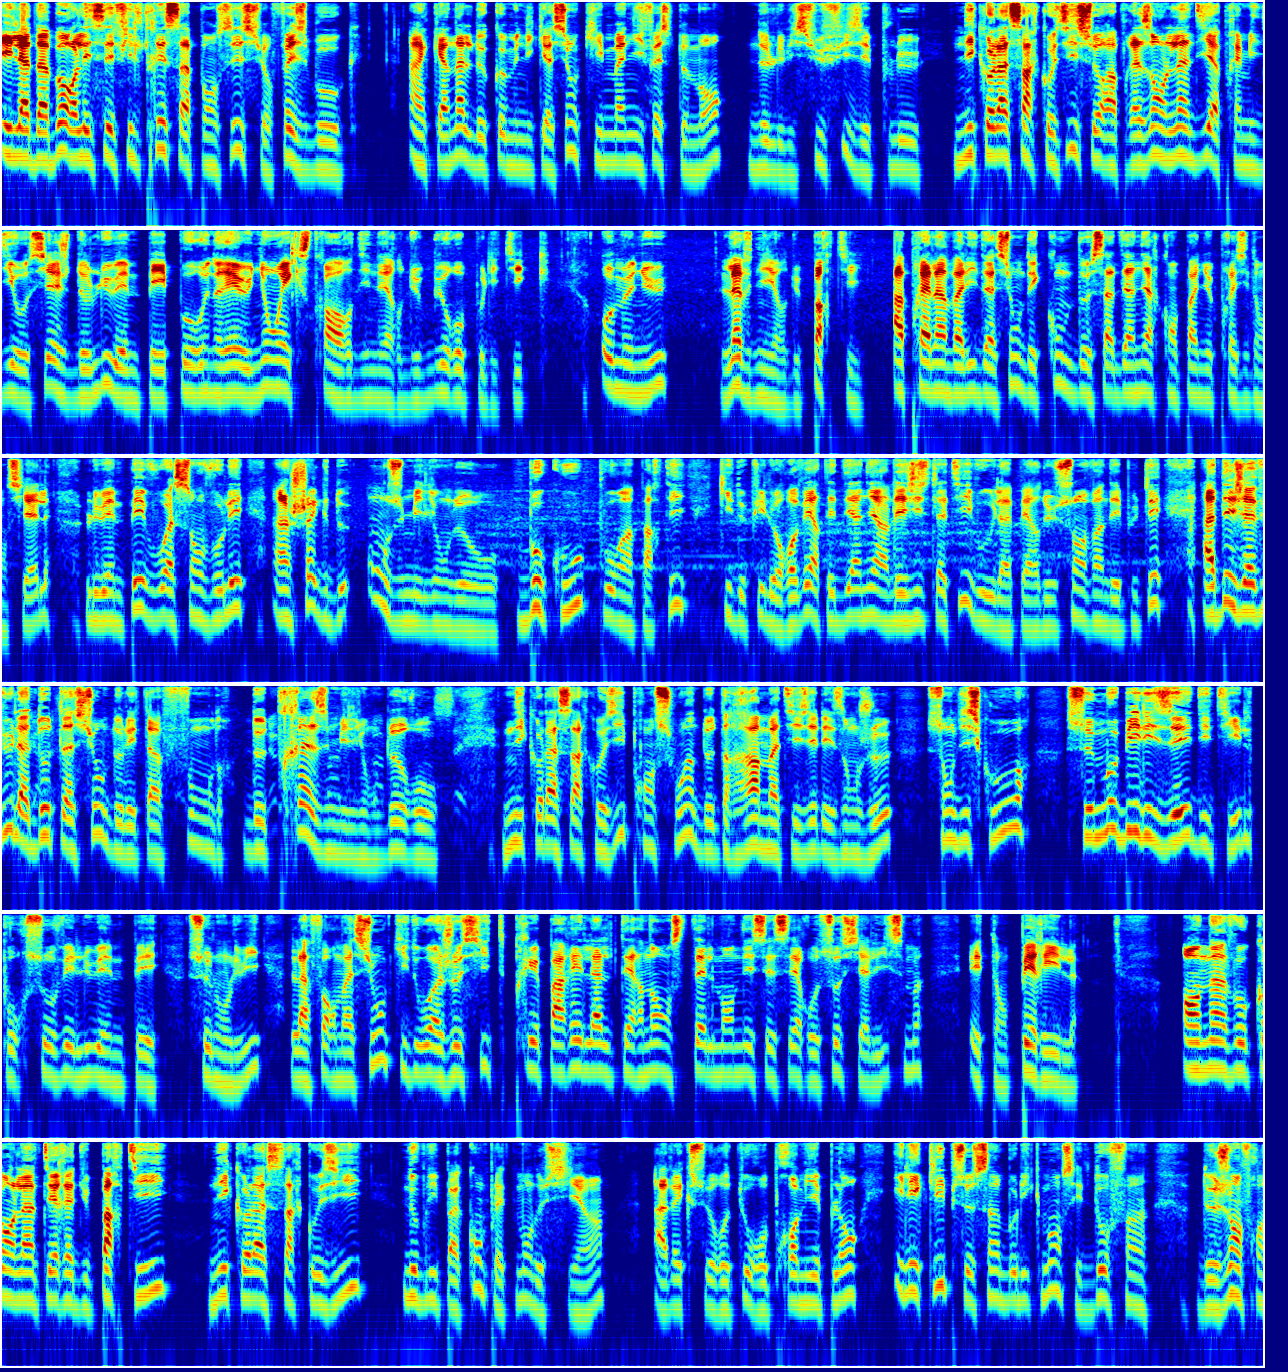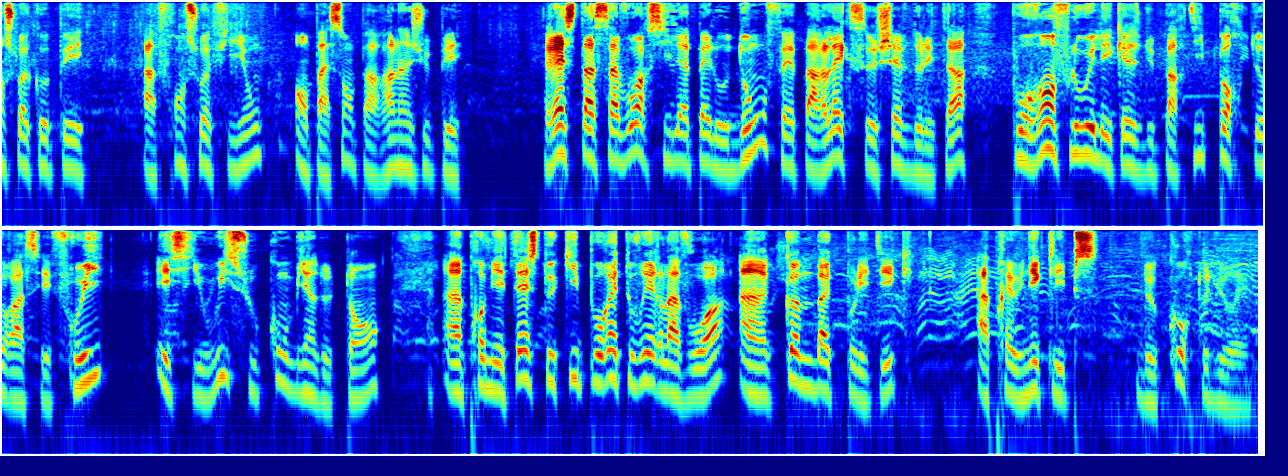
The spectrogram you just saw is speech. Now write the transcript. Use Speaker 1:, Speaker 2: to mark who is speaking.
Speaker 1: Il a d'abord laissé filtrer sa pensée sur Facebook, un canal de communication qui manifestement ne lui suffisait plus. Nicolas Sarkozy sera présent lundi après-midi au siège de l'UMP pour une réunion extraordinaire du bureau politique. Au menu, l'avenir du parti. Après l'invalidation des comptes de sa dernière campagne présidentielle, l'UMP voit s'envoler un chèque de 11 millions d'euros. Beaucoup pour un parti qui, depuis le revers des dernières législatives où il a perdu 120 députés, a déjà vu la dotation de l'État fondre de 13 millions d'euros. Nicolas Sarkozy prend soin de dramatiser les enjeux. Son discours Se mobiliser, dit-il, pour sauver l'UMP. Selon lui, la formation qui doit, je cite, préparer l'alternance tellement nécessaire au socialisme est en péril. En invoquant l'intérêt du parti, Nicolas Sarkozy n'oublie pas complètement le sien. Avec ce retour au premier plan, il éclipse symboliquement ses dauphins, de Jean-François Copé à François Fillon en passant par Alain Juppé. Reste à savoir si l'appel au don fait par l'ex-chef de l'État pour renflouer les caisses du parti portera ses fruits et si oui, sous combien de temps? Un premier test qui pourrait ouvrir la voie à un comeback politique après une éclipse de courte durée.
